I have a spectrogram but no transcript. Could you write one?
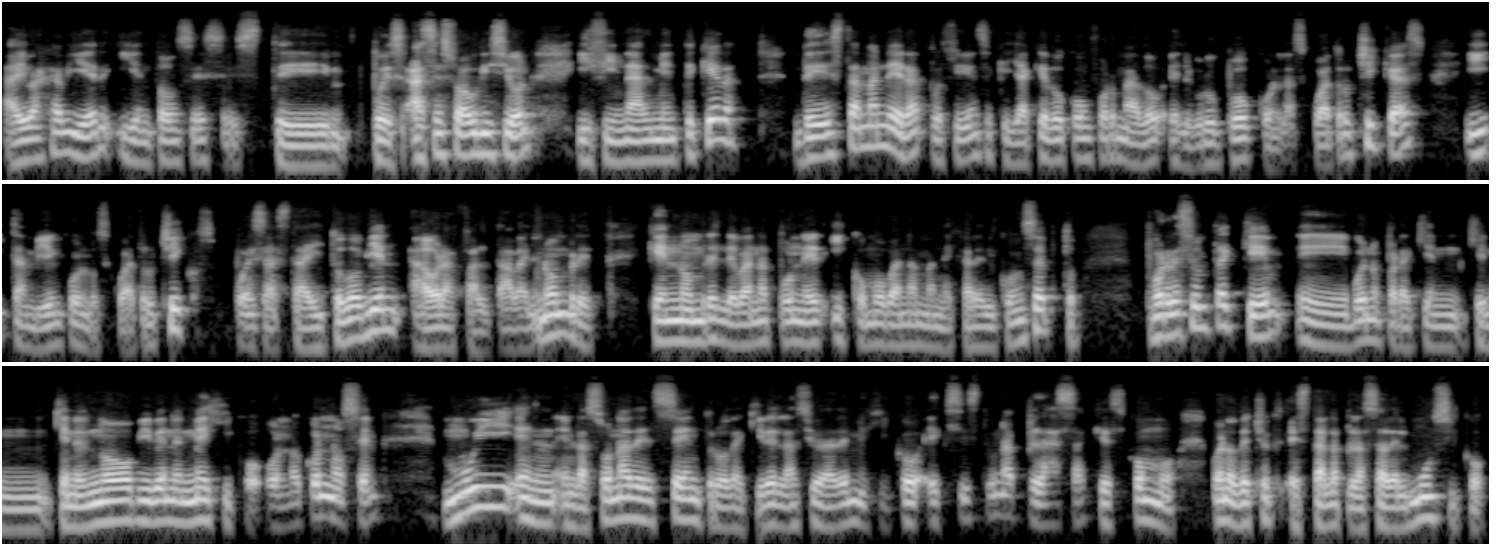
ahí va Javier y entonces, este, pues hace su audición y finalmente queda. De esta manera, pues fíjense que ya quedó conformado el grupo con las cuatro chicas y también con los cuatro chicos. Pues hasta ahí todo bien. Ahora faltaba el nombre. ¿Qué nombre le van a poner y cómo van a manejar el concepto? Pues resulta que, eh, bueno, para quien, quienes no viven en México o no conocen, muy en, la zona del centro de aquí de la Ciudad de México existe una plaza que es como, bueno, de hecho está la Plaza del Músico,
